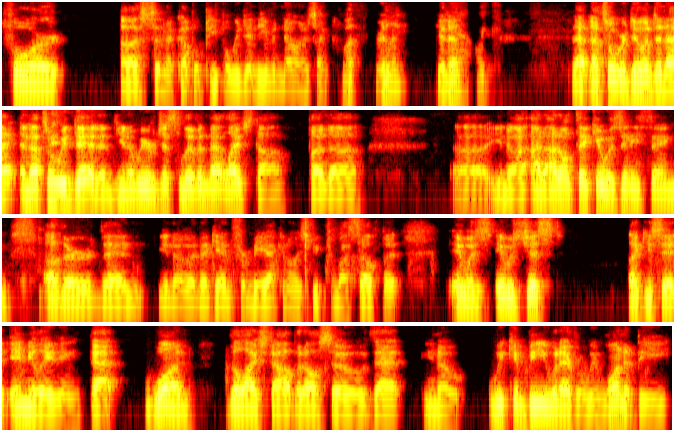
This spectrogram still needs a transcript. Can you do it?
for us and a couple people we didn't even know. And it's like, what, really? You know? Yeah, like that that's what we're doing tonight and that's what we did and you know we were just living that lifestyle but uh uh you know i i don't think it was anything other than you know and again for me i can only speak for myself but it was it was just like you said emulating that one the lifestyle but also that you know we can be whatever we want to be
